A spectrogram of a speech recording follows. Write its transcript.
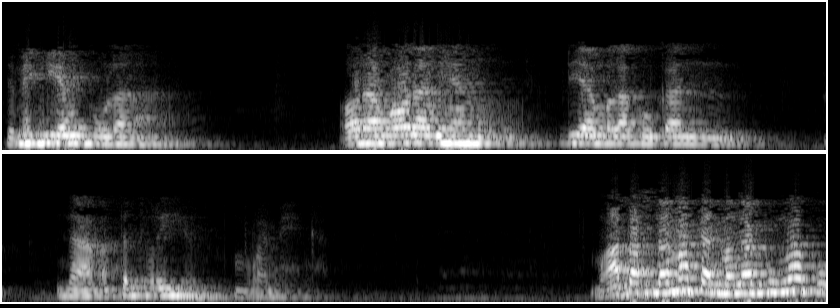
Demikian pula orang-orang yang dia melakukan nah at-tafriyah meremeh mengatasnamakan mengaku-ngaku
